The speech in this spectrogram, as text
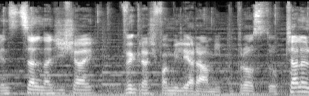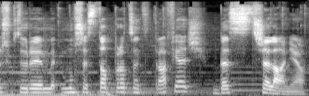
Więc cel na dzisiaj wygrać familiarami po prostu. Challenge, w którym muszę 100% trafiać bez strzelania.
